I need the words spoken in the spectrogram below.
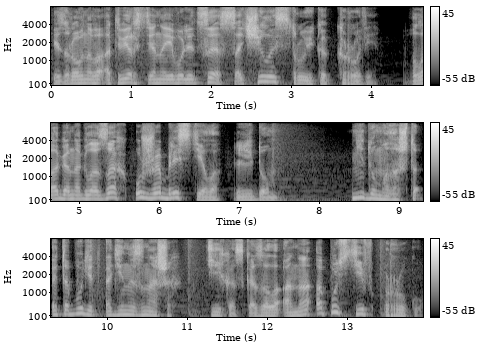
Из ровного отверстия на его лице сочилась струйка крови. Влага на глазах уже блестела льдом. «Не думала, что это будет один из наших», – тихо сказала она, опустив руку.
